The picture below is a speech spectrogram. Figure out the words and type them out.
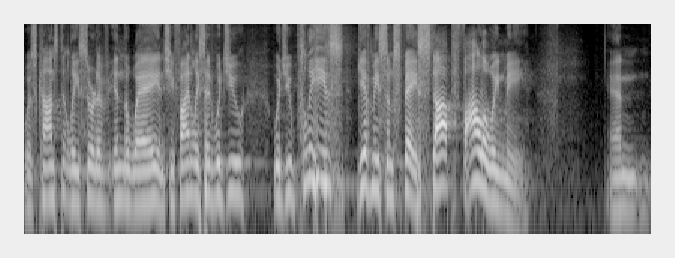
was constantly sort of in the way, and she finally said, "Would you, would you please give me some space? Stop following me." And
